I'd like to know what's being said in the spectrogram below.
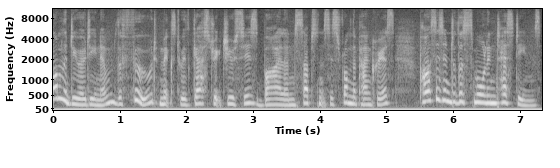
From the duodenum, the food, mixed with gastric juices, bile and substances from the pancreas, passes into the small intestines,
